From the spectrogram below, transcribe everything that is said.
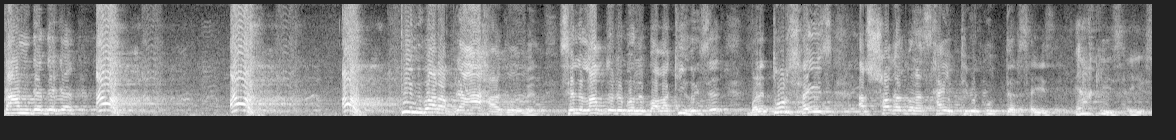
টান দিয়ে দেখে, আহ! আহ! আহ! তিনবার আপনি আহা করবেন। ছেলে লাভ ধরে বলে, বাবা, কি হয়েছে বলে, তোর সাইজ আর সকালবেলা সাইড থেকে কুত্তার সাইজ একই সাইজ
